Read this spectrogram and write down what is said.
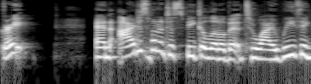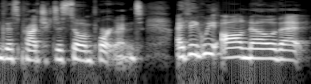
Great. And I just wanted to speak a little bit to why we think this project is so important. I think we all know that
